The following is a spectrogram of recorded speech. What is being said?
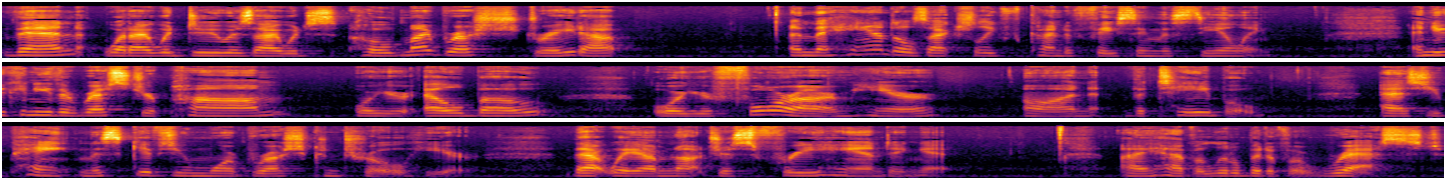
Then what I would do is I would hold my brush straight up and the handle's actually kind of facing the ceiling. And you can either rest your palm or your elbow or your forearm here on the table as you paint. And this gives you more brush control here. That way I'm not just freehanding it. I have a little bit of a rest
